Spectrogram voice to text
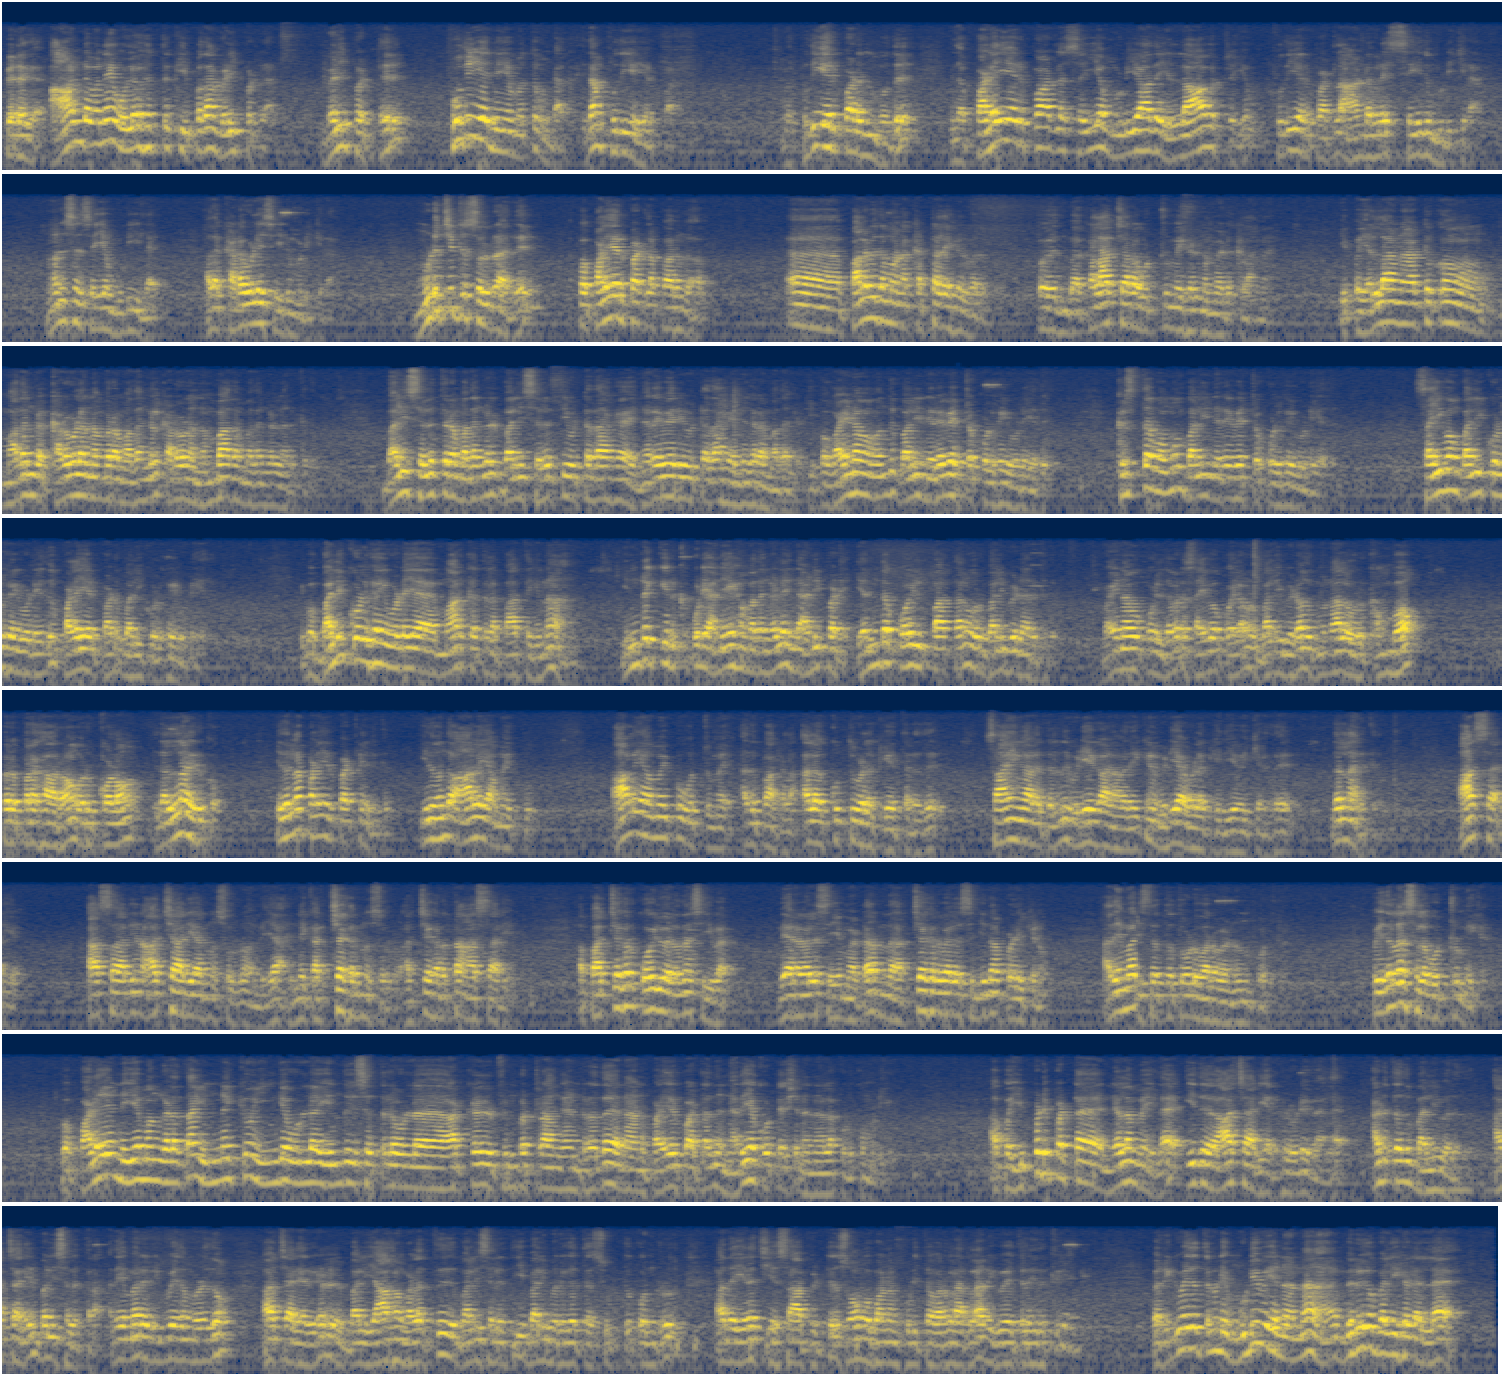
பிறகு ஆண்டவனே உலகத்துக்கு இப்பதான் வெளிப்படுறார். வெளிப்பட்டு புதிய நியமத்தை உண்டாக்குறார். இதுதான் புதிய ஏற்பாடு. புதிய ஏற்பாடுன்னு போது இந்த பழைய ஏற்பாட்டில் செய்ய முடியாத எல்லாவற்றையும் புதிய ஏற்பாட்டில் ஆண்டவரே செய்து முடிக்கிறார். மனுஷன் செய்ய முடியல. அதை கடவுளே செய்து முடிக்கிறார். முடிச்சிட்டு சொல்கிறாரு இப்போ பழைய ஏற்பாட்டில் பாருங்கள் பலவிதமான கட்டளைகள் வருது இப்போ இந்த கலாச்சார ஒற்றுமைகள் நம்ம எடுக்கலாமே. இப்போ எல்லா நாட்டுக்கும் மதங்கள் கடவுளை நம்புகிற மதங்கள் கடவுளை நம்பாத மதங்கள் இருக்குது. பலி செலுத்துகிற மதங்கள் பலி செலுத்தி விட்டதாக நிறைவேறி விட்டதாக எண்ணுகிற மதங்கள். இப்போ வைணவம் வந்து பலி நிறைவேற்ற கொள்கை உடையது கிறிஸ்தவமும் பலி நிறைவேற்ற கொள்கை உடையது சைவம் பலி கொள்கை உடையது பழைய ஏற்பாடு பலி கொள்கை உடையது இப்போ பலி கொள்கை உடைய மார்க்கத்தில் பார்த்தீங்கன்னா இன்றைக்கு இருக்கக்கூடிய அநேக மதங்களில் இந்த அடிப்படை. எந்த கோயில் பார்த்தாலும் ஒரு பலிபீடம் இருக்குது. வைணவ கோயில் தவிர சைவ கோயிலாக ஒரு பலிபீடம். அதுக்கு முன்னால் ஒரு கம்பம் ஒரு பிரகாரம் ஒரு குளம் இதெல்லாம் இருக்கும். இதெல்லாம் பழைய ஏற்பாட்டில் இருக்குது. இது வந்து ஆலய அமைப்பு. ஆலய அமைப்பு ஒற்றுமை. அது பார்க்கலாம். அதில் குத்து விளக்கு ஏற்றுறது சாயங்காலத்திலேருந்து விடிய காலம் வரைக்கும் விடியா விளக்கு எரிய வைக்கிறது. இதெல்லாம் இருக்குது. ஆசாரியர். ஆசாரியன் ஆச்சாரியார்னு சொல்கிறோம் இல்லையா? இன்னைக்கு அர்ச்சகர்னு சொல்கிறோம் அர்ச்சகரை தான் ஆசாரியன். அப்போ அர்ச்சகர் கோயில் வேலை தான் செய்வார். வேற வேலை செய்ய மாட்டார். அந்த அர்ச்சகர் வேலை செஞ்சு தான் பிழைக்கணும். அதே மாதிரி சத்தத்தோடு வர வேணும்னு போட்டு. இப்போ இதெல்லாம் சில ஒற்றுமைகள். இப்போ பழைய நியமங்களை தான் இன்னைக்கும் இங்கே உள்ள இந்துசத்தில் உள்ள ஆட்கள் பின்பற்றாங்கன்றத நான் பழைய பாட்டிலேருந்து நிறைய கொட்டேஷன் என்னால் கொடுக்க முடியும். அப்போ இப்படிப்பட்ட நிலைமையில் இது ஆச்சாரியர்களுடைய வேலை. அடுத்தது பலி வருது. ஆச்சாரியர் பலி செலுத்துகிறார் அதே மாதிரி ரிக்வேதம் முழுதும் ஆச்சாரியர்கள் பலி யாகம் வளர்த்து பலி செலுத்தி பலி மிருகத்தை சுட்டு கொன்று அதை இறைச்சியை சாப்பிட்டு சோமபானம் குடித்த வரலாறுலாம் ரிக்வேதத்தில் இருக்கு. இப்போ ரிக்வேதத்தினுடைய முடிவு என்னன்னா மிருக பலிகள் அல்ல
